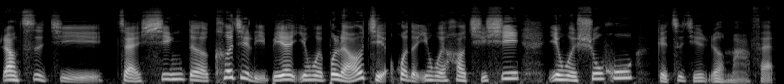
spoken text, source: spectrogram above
让自己在新的科技里边，因为不了解或者因为好奇心、因为疏忽，给自己惹麻烦。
